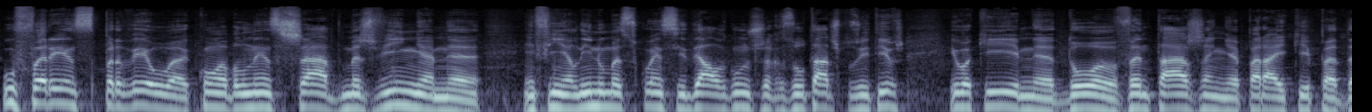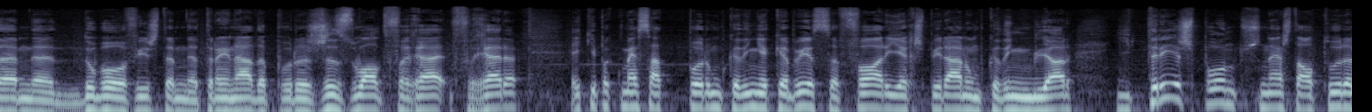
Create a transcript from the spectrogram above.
O Farense perdeu uh, com a Belenense Chade, mas vinha, enfim, ali numa sequência de alguns resultados positivos. Eu aqui dou vantagem para a equipa da, do Boa Vista, treinada por Jesualdo Ferreira a equipa começa a pôr um bocadinho a cabeça fora e a respirar um bocadinho melhor. E três pontos nesta altura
